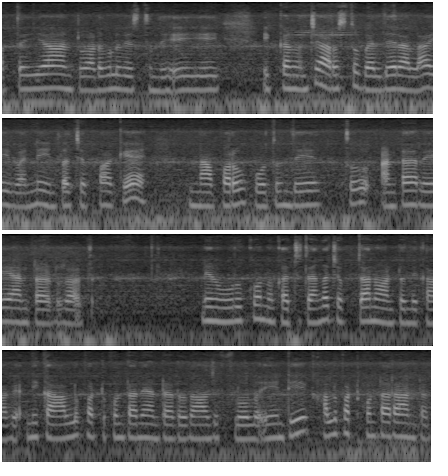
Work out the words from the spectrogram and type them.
అత్తయ్య అంటూ అడుగులు వేస్తుంది. ఏ ఏ ఇక్కడ నుంచి అరస్తూ బయలుదేరాలా? ఇవన్నీ ఇంట్లో చెప్పాకే నా పరువు పోతుందే తూ అంటారే అంటాడు రాజు. నేను ఊరుకోను ఖచ్చితంగా చెప్తాను అంటుంది కావ్య. నీ కాళ్ళు పట్టుకుంటానే అంటాడు రాజు ఫ్లోలో. ఏంటి? కాళ్ళు పట్టుకుంటారా అంటాడు.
